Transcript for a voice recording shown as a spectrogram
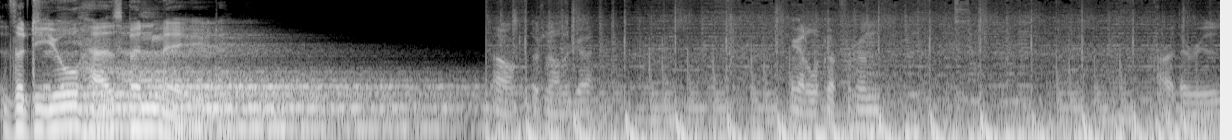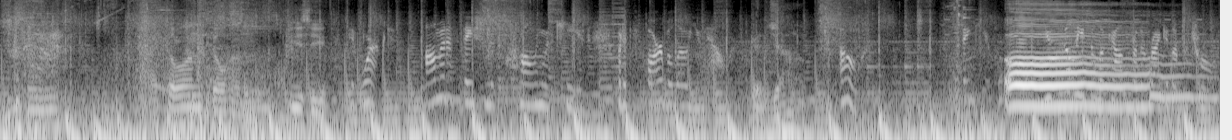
The deal has been made. Oh, there's another guy. I gotta look up for him. Alright, there is he is. Boom. I kill him, kill him. Easy. It worked. Amida Station is crawling with keys, but it's far below you now. Good job. Oh. Thank you. Oh! You still need to look out for the regular patrol.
